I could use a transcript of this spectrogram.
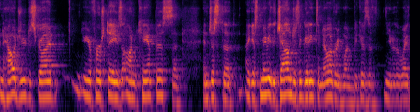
And how would you describe your first days on campus and and just the I guess maybe the challenges of getting to know everyone because of you know the way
